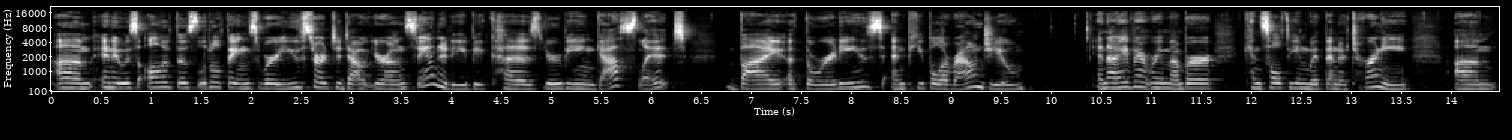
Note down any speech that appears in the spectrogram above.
Um, and it was all of those little things where you start to doubt your own sanity because you're being gaslit by authorities and people around you. And I even remember consulting with an attorney um,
